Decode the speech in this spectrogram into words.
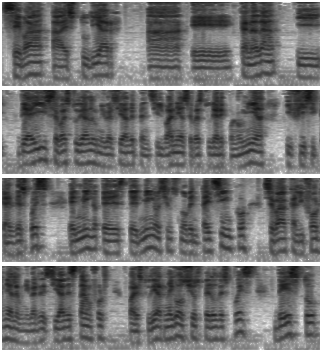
se va a estudiar a eh, Canadá y de ahí se va a estudiar la Universidad de Pensilvania, se va a estudiar economía y física. Y después, en, este, en 1995, se va a California, a la Universidad de Stanford, para estudiar negocios, pero después de esto,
